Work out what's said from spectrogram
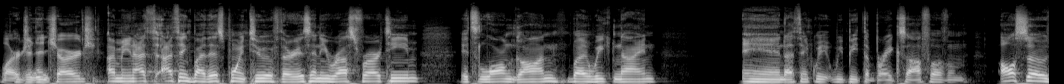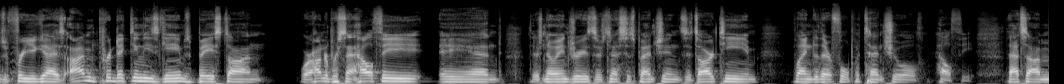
Large and in charge. I mean, I, th- I think by this point, too, if there is any rust for our team, it's long gone by week nine. And I think we, we beat the brakes off of them. Also, for you guys, I'm predicting these games based on we're 100% healthy and there's no injuries, there's no suspensions. It's our team playing to their full potential, healthy. That's how I'm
